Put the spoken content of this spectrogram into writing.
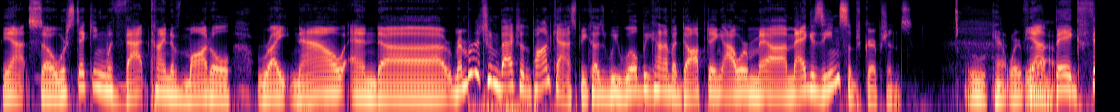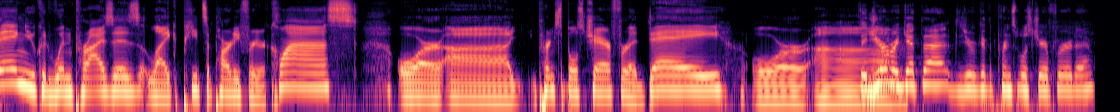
Yeah, so we're sticking with that kind of model right now. And uh, remember to tune back to the podcast because we will be kind of adopting our ma- magazine subscriptions. Ooh, can't wait for Yeah, that. big thing. You could win prizes like pizza party for your class, or uh, principal's chair for a day, or um, Did you ever get that? Did you ever get the principal's chair for a day?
